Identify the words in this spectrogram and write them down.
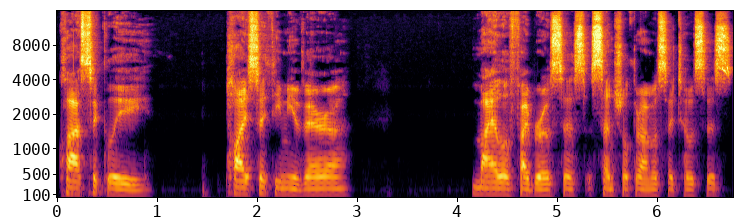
classically polycythemia vera, myelofibrosis, essential thrombocytosis.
